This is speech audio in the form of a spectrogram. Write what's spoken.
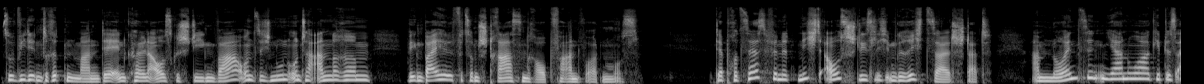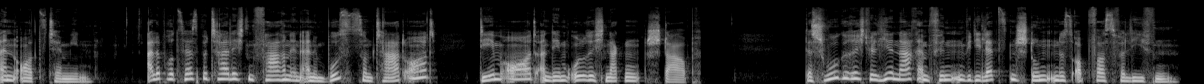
sowie den dritten Mann, der in Köln ausgestiegen war und sich nun unter anderem wegen Beihilfe zum Straßenraub verantworten muss. Der Prozess findet nicht ausschließlich im Gerichtssaal statt. Am 19. Januar gibt es einen Ortstermin. Alle Prozessbeteiligten fahren in einem Bus zum Tatort, dem Ort, an dem Ulrich Nacken starb. Das Schwurgericht will hier nachempfinden, wie die letzten Stunden des Opfers verliefen.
